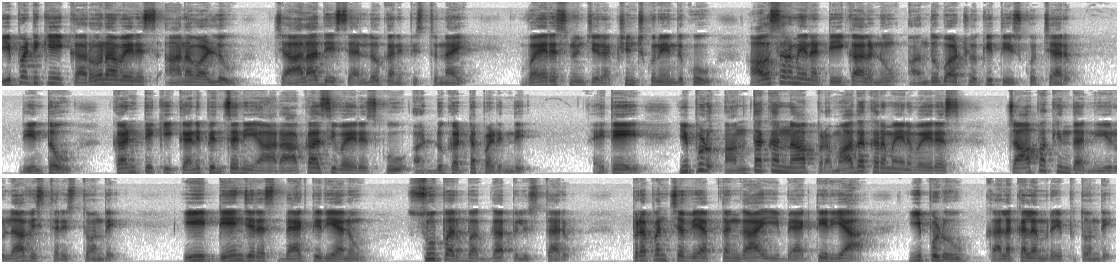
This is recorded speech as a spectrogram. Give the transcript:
ఇప్పటికీ కరోనా వైరస్ ఆనవాళ్ళు చాలా దేశాల్లో కనిపిస్తున్నాయి. వైరస్ నుంచి రక్షించుకునేందుకు అవసరమైన టీకాలను అందుబాటులోకి తీసుకొచ్చారు. దీంతో కంటికి కనిపించని ఆ రాకాసి వైరస్కు అడ్డుకట్ట పడింది అయితే ఇప్పుడు అంతకన్నా ప్రమాదకరమైన వైరస్ చాప కింద నీరులా విస్తరిస్తోంది. ఈ డేంజరస్ బ్యాక్టీరియాను సూపర్ బగ్గా పిలుస్తారు. ప్రపంచవ్యాప్తంగా ఈ బ్యాక్టీరియా ఇప్పుడు కలకలం రేపుతోంది.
